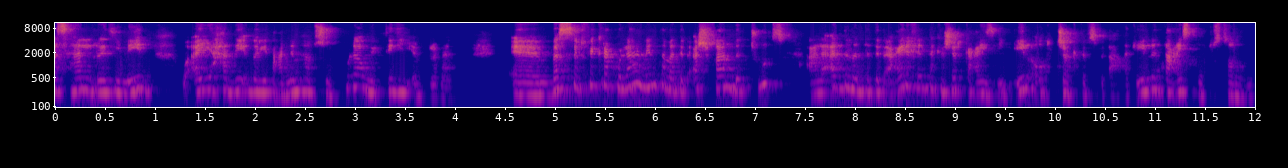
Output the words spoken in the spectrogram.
أسهل ready made وأي حد يقدر يتعلمها بسهولة ويبتدي ي implement بس الفكرة كلها إن أنت ما تبقاش fan بال tools على قد ما أنت تبقى عارف أنت كشركة عايز إيه، إيه ال objectives بتاعتك، إيه اللي أنت عايز توصل له،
